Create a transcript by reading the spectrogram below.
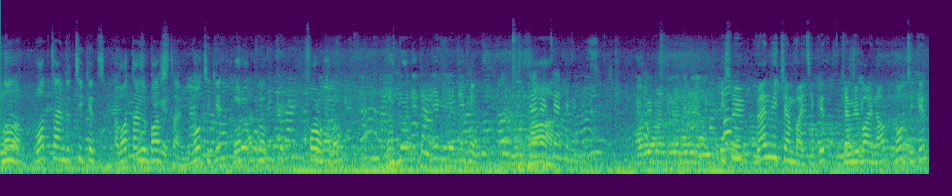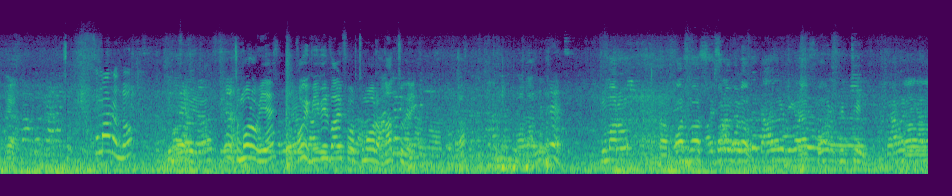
No, no. What time the ticket? Uh, what time the bus time? No ticket? 4 o'clock. 4 o'clock. Just 20 20 minute difference. Ah. Every 20 20 minute difference. Ismi, when we can buy ticket? Can we buy now? No ticket? Tomorrow no? Tomorrow, yeah? Okay, we will buy for tomorrow, not today. Tomorrow, first was Korangolo, uh, 415. Uh,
